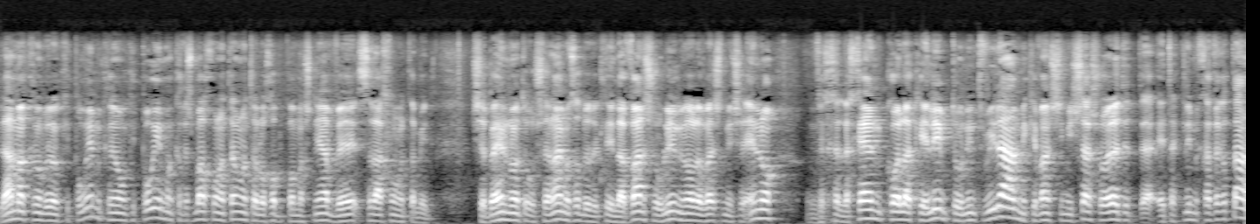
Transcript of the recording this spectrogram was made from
למה קנו ביום הכיפורים? כי יום הכיפורים הקדוש ברוך הוא נתן לנו את הלוחות בפעם השנייה וסלח לנו תמיד. שבהם בנות ירושלים יוצאות בכלי לבן שאולין לא לבש מי שאין לו ולכן כל הכלים טעונים טבילה מכיוון שאם אישה שואלת את, את הכלי מחברתה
